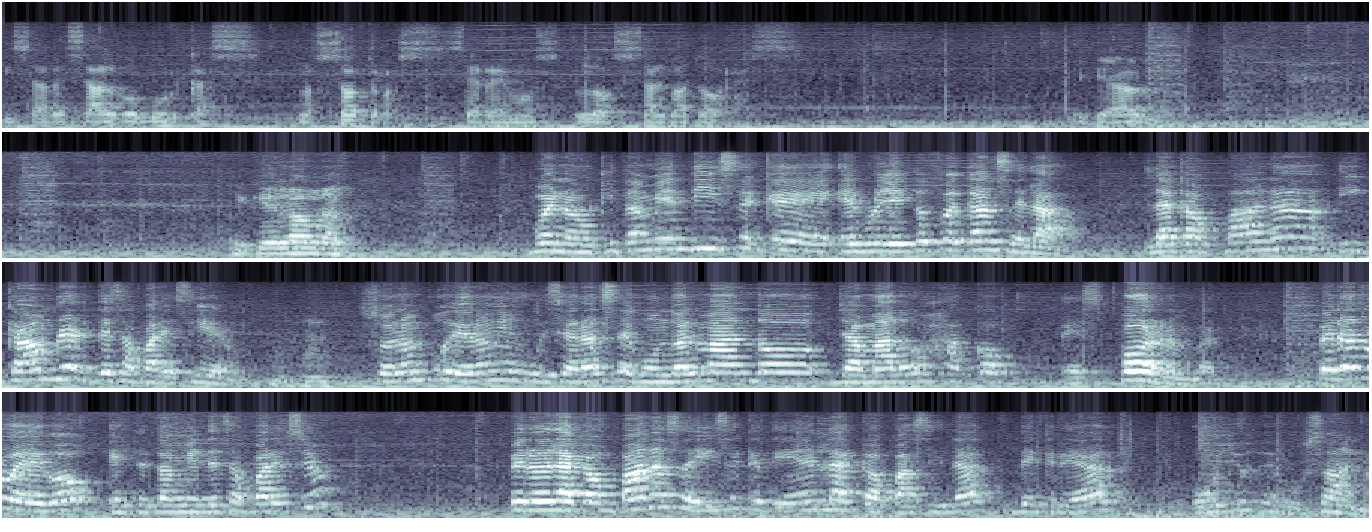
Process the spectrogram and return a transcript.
Y sabes algo, Burkas, nosotros seremos los salvadores. ¿De qué hablas? ¿Y qué, Laura? Bueno, aquí también dice que el proyecto fue cancelado. La campana y Campbell desaparecieron. Solo pudieron enjuiciar al segundo al mando llamado Jacob Sporrenberg, pero luego este también desapareció. Pero de la campana se dice que tienen la capacidad de crear hoyos de gusano.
